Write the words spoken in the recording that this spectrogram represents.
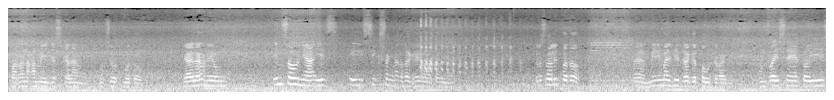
para nakamedyas ka lang kung suot mo to. Kaya lang yung insole niya is A6 ang nakalagay mga tol. Pero solid pa to. Ayan, minimal heel drag at toe drag. Ang price na ito is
